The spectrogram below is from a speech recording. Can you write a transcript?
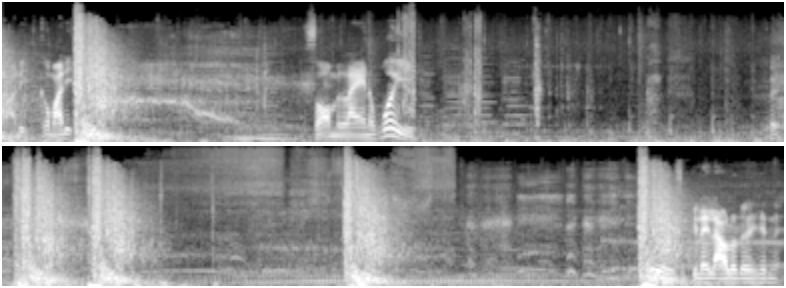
มาดิ ก็มาดิ ซอมมันแรงนะเว้ย ฮ้ยเป็นไรลาวแล้วเลยฉันเนี่ย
